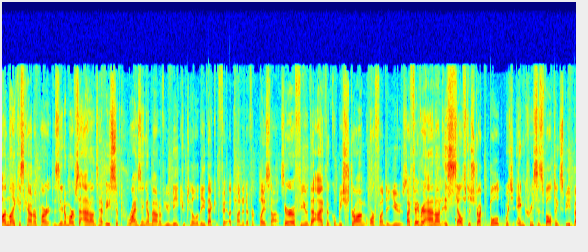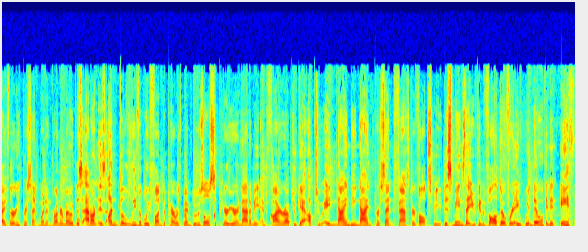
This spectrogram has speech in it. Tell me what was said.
Unlike his counterpart, Xenomorph's add-ons have a surprising amount of unique utility that can fit a ton of different playstyles. Here are a few that I think will be strong or fun to use. My favorite add-on is Self-Destruct Bolt, which increases vaulting speed by 30% when in runner mode. This add-on is unbelievably fun to pair with Bamboozle, Superior Anatomy, and Fire Up to get up to a 99% faster vault speed. This means that you can vault over a window in an eighth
